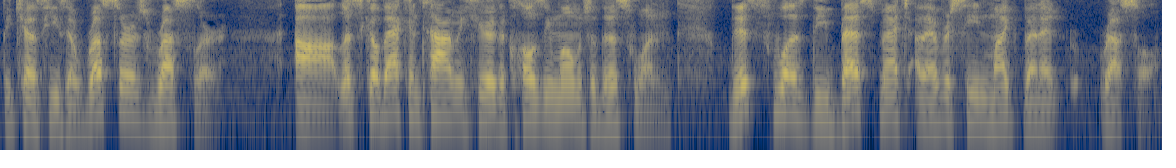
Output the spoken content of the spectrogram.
because he's a wrestler's wrestler. Uh, let's go back in time and hear the closing moments of this one. This was the best match I've ever seen Mike Bennett wrestle.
